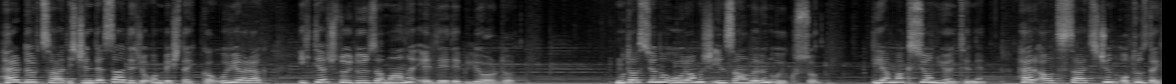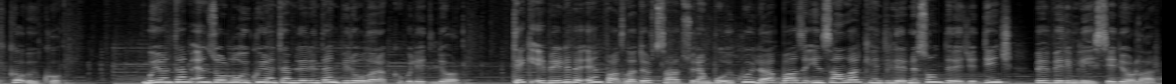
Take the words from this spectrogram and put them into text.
Her 4 saat içinde sadece 15 dakika uyuyarak ihtiyaç duyduğu zamanı elde edebiliyordu. Mutasyona uğramış insanların uykusu. Diamaksiyon yöntemi. Her 6 saat için 30 dakika uyku. Bu yöntem en zorlu uyku yöntemlerinden biri olarak kabul ediliyor. Tek evreli ve en fazla 4 saat süren bu uykuyla bazı insanlar kendilerini son derece dinç ve verimli hissediyorlar.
